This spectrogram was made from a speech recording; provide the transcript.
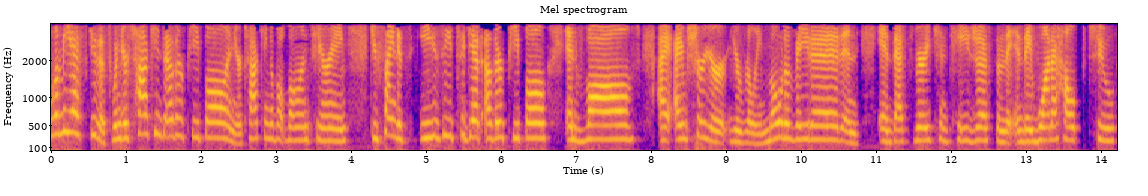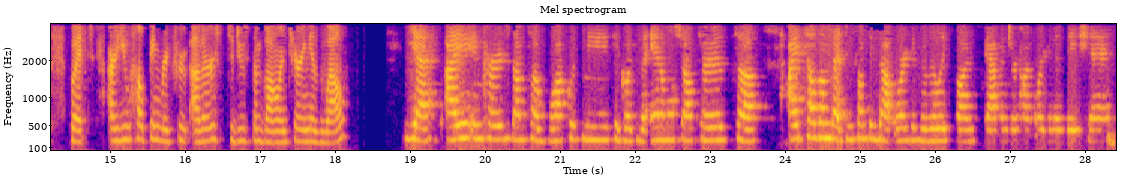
let me ask you this. When you're talking to other people and you're talking about volunteering, do you find it's easy to get other people involved? I, I'm sure you're you're really motivated and, and that's very contagious and they, and they want to help too, but are you helping recruit others to do some volunteering as well? Yes, I encourage them to walk with me, to go to the animal shelters, to I tell them that DoSomething.org is a really fun scavenger hunt organization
